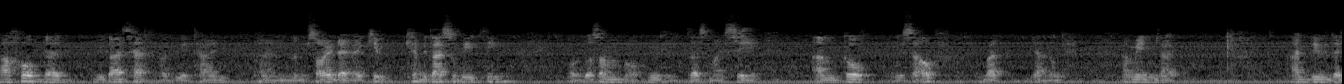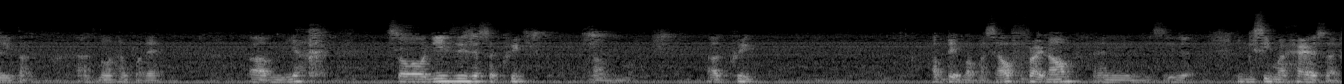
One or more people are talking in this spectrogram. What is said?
I hope that you guys have a good time. And I'm sorry that I keep kept you guys waiting. Although some of you haters might say um, go yourself. But yeah don't care. I mean like the later I have no time for that. Um, yeah. So this is just a quick um, a quick update about myself right now and see that you can see my hair is like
